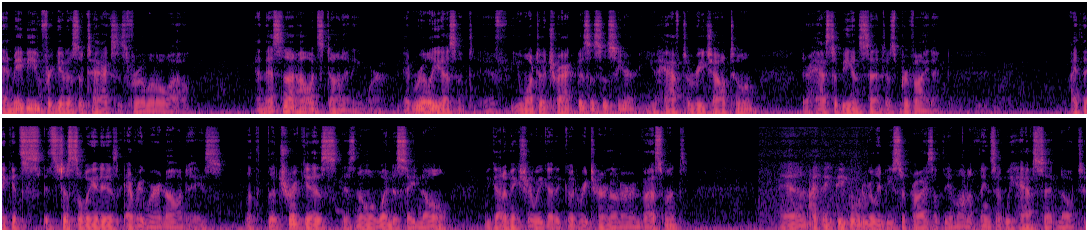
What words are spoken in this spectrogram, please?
and maybe even forgiveness of taxes for a little while. And that's not how it's done anymore. It really isn't. You want to attract businesses here, you have to reach out to them. There has to be incentives provided. I think it's it's just the way it is everywhere nowadays. The, the trick is is knowing when to say no. We got to make sure we get a good return on our investment. And I think people would really be surprised at the amount of things that we have said no to.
